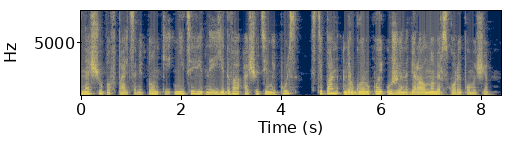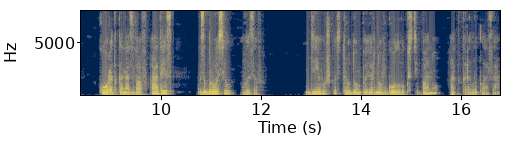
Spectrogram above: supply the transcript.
Нащупав пальцами тонкий, нитевидный, едва ощутимый пульс, Степан другой рукой уже набирал номер скорой помощи. Коротко назвав адрес, сбросил вызов. Девушка, с трудом повернув голову к Степану, открыла глаза.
